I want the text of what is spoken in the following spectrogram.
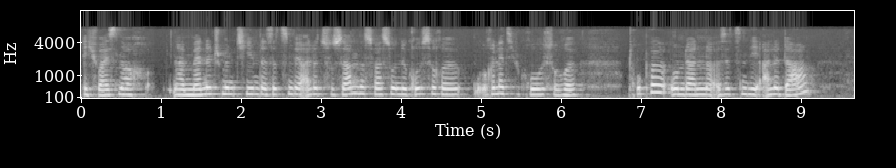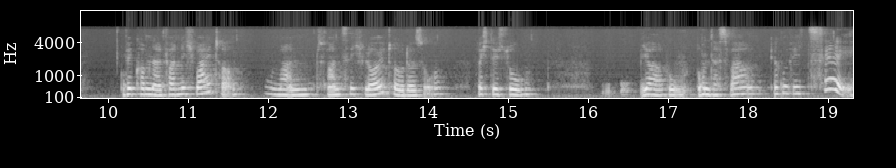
Ich weiß noch, ein Management-Team, da sitzen wir alle zusammen. Das war so eine größere, relativ größere Truppe. Und dann sitzen die alle da. Wir kommen einfach nicht weiter. Wir waren 20 Leute oder so. Richtig so. Ja, und das war irgendwie zäh.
